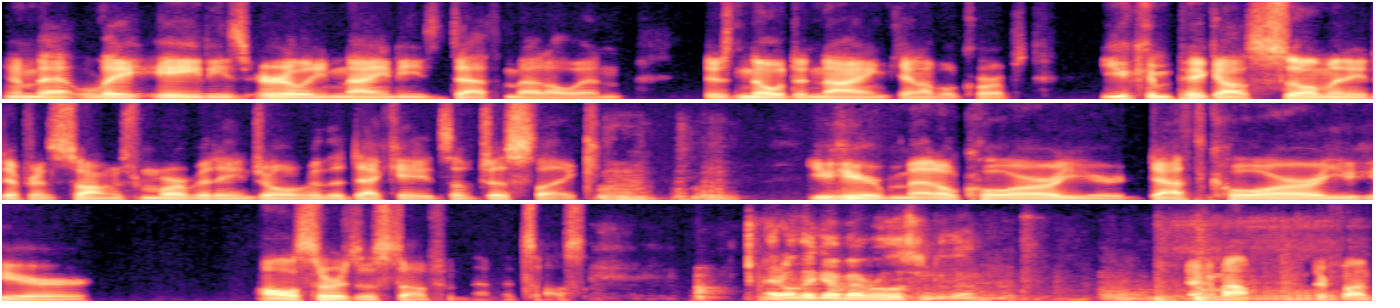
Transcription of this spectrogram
in that late 80s, early 90s death metal, and there's no denying Cannibal Corpse. You can pick out so many different songs from Morbid Angel over the decades of just like you hear metalcore, you hear deathcore, you hear all sorts of stuff in them. It's awesome. I don't think I've ever listened to them. Check them out; they're fun.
